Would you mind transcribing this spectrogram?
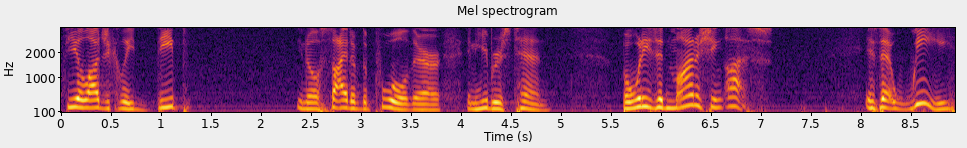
theologically deep, you know, side of the pool there in Hebrews 10. But what he's admonishing us is that we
